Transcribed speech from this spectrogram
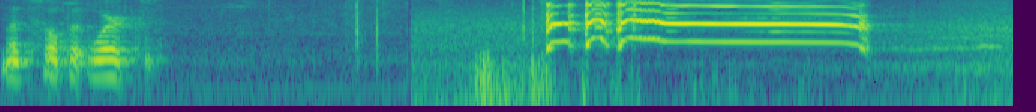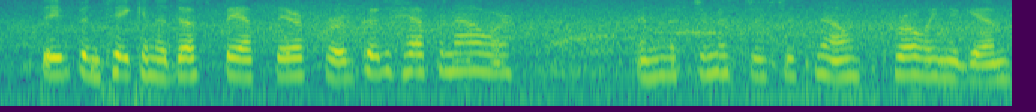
Let's hope it works. They've been taking a dust bath there for a good half an hour. And Mr. Mister's just now crowing again.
